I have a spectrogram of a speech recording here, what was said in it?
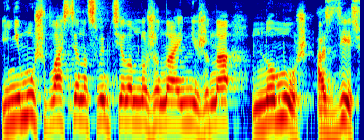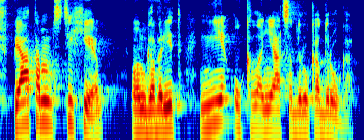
И не муж властен над своим телом, но жена, и не жена, но муж. А здесь, в пятом стихе, он говорит не уклоняться друг от друга –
